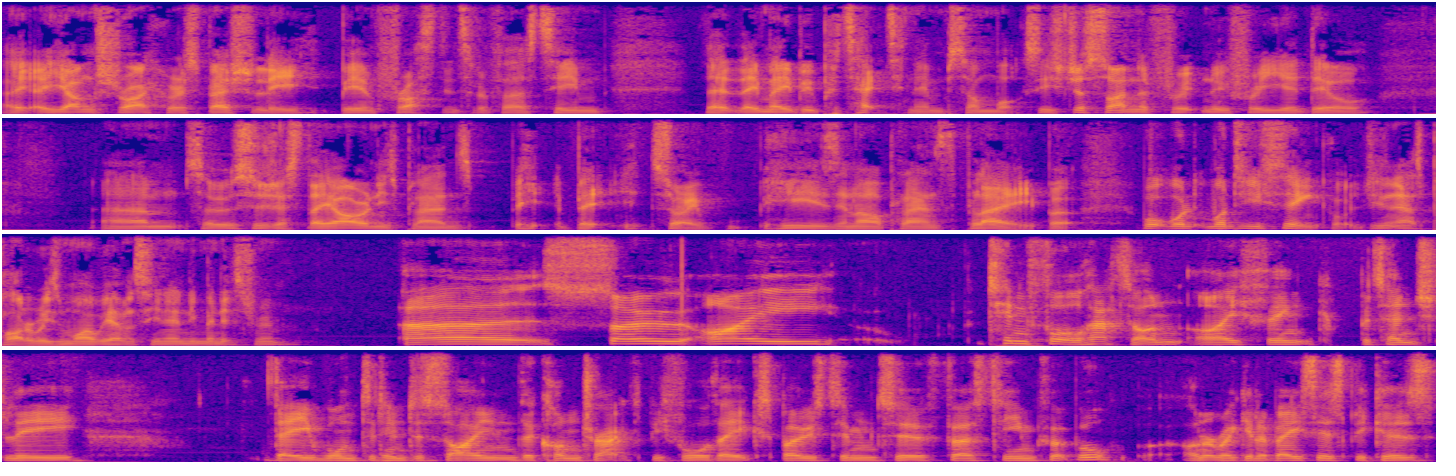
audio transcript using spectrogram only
a, a young striker, especially being thrust into the first team, they, they may be protecting him somewhat because he's just signed a free, new three year deal. Um, so it suggests they are in his plans. But, but sorry, he is in our plans to play. But what what, what do you think? Do you think that's part of the reason why we haven't seen any minutes from him? Uh, so I tinfoil hat on. I think potentially they wanted him to sign the contract before they exposed him to first team football on a regular basis because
